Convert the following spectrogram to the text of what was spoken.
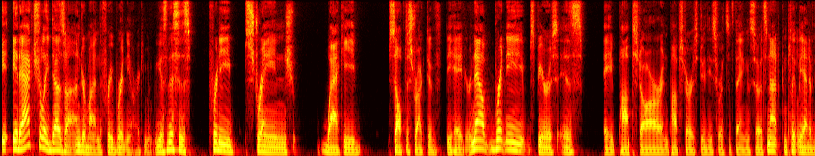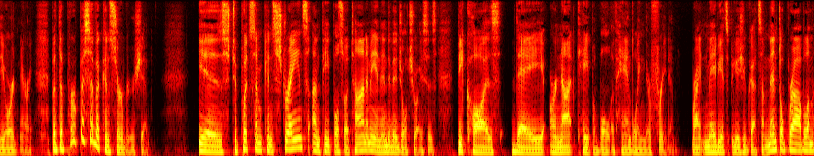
It, it actually does undermine the Free Britney argument because this is pretty strange, wacky, self destructive behavior. Now, Britney Spears is a pop star, and pop stars do these sorts of things, so it's not completely out of the ordinary. But the purpose of a conservatorship is to put some constraints on people's autonomy and individual choices because they are not capable of handling their freedom, right? And maybe it's because you've got some mental problem,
